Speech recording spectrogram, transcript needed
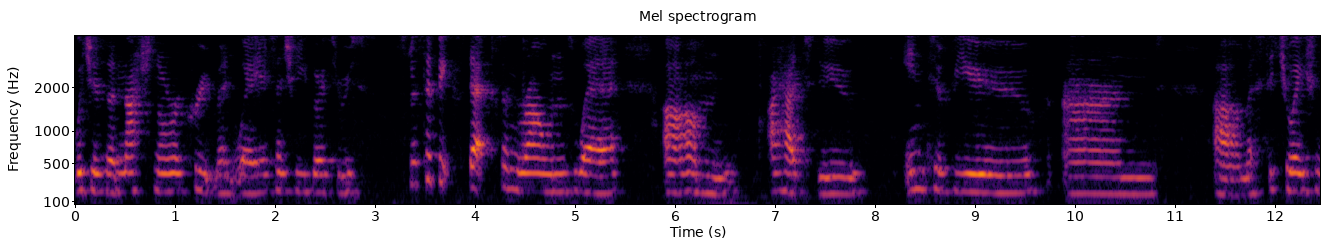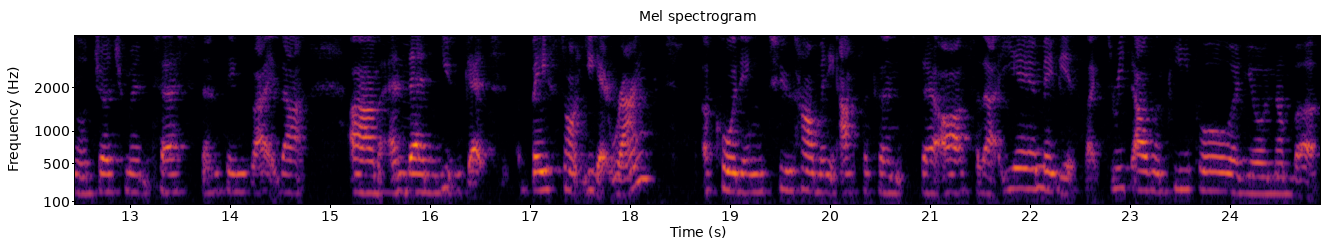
which is a national recruitment where essentially you go through specific steps and rounds where um, I had to do interview and um, a situational judgment test and things like that. Um, and then you get based on you get ranked according to how many applicants there are for that year. Maybe it's like three thousand people, and you're number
